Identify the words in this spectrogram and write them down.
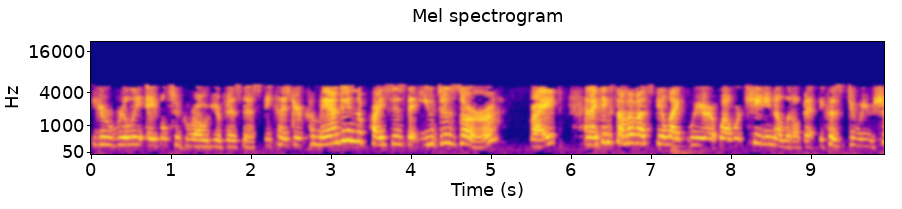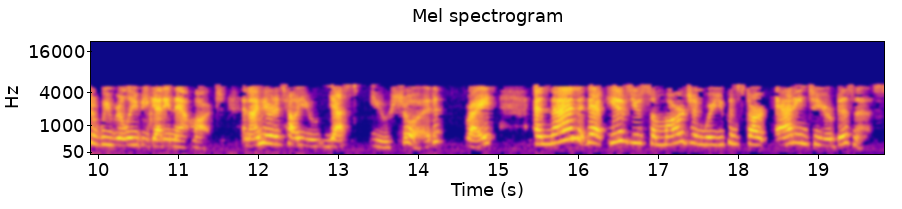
you're really able to grow your business because you're commanding the prices that you deserve, right? And I think some of us feel like we're, well, we're cheating a little bit because do we, should we really be getting that much? And I'm here to tell you, yes, you should, right? And then that gives you some margin where you can start adding to your business.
